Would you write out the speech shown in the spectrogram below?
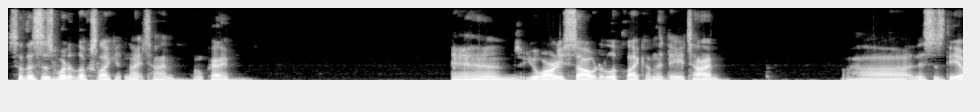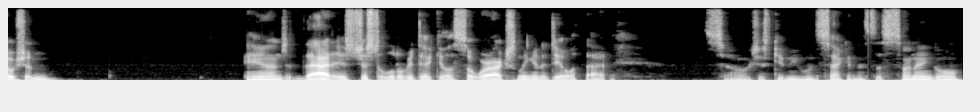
So this is what it looks like at nighttime, okay? And you already saw what it looked like on the daytime. Uh, this is the ocean. And that is just a little ridiculous, so we're actually going to deal with that. So just give me one second. That's the sun angle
